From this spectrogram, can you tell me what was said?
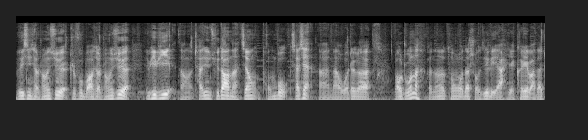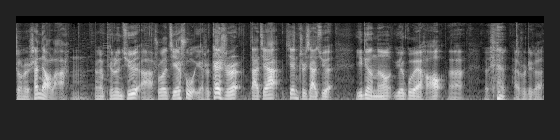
微信小程序、支付宝小程序、APP 等查询渠道呢将同步下线啊，那我这个。老竹呢，可能从我的手机里啊，也可以把它正式删掉了啊。嗯，看看评论区啊，说结束也是开始，大家坚持下去，一定能越过越好啊。还说这个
